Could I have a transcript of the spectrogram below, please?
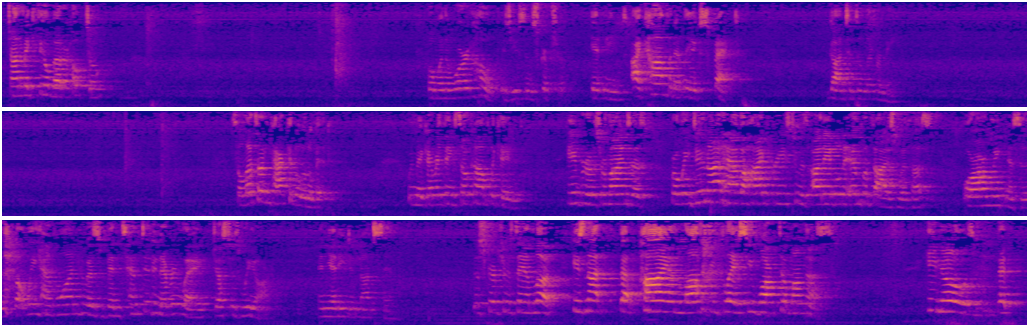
Trying to make you feel better. Hope so. But when the word hope is used in Scripture, it means I confidently expect God to deliver me. So let's unpack it a little bit. We make everything so complicated. Hebrews reminds us, for we do not have a high priest who is unable to empathize with us or our weaknesses, but we have one who has been tempted in every way, just as we are, and yet he did not sin. The scripture is saying, look, he's not that high and lofty place he walked among us. He knows that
